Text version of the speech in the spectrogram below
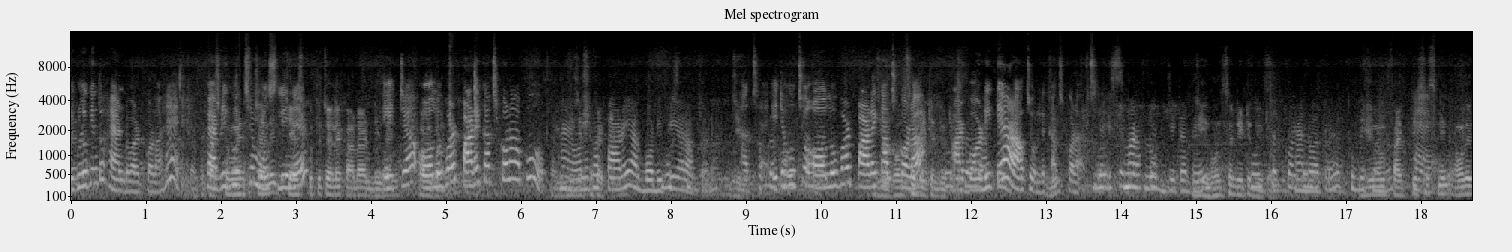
এগুলো কিন্তু হ্যান্ড ওয়ার্ক করা হ্যাঁ? ফ্যাব্রিক হচ্ছে চাইলে মসলিনের এটা অল ওভার পারে কাজ করা আপু? হ্যাঁ অল ওভার পাড়ে আর বডিতে আর আঁচলে আচ্ছা এটা হচ্ছে অল ওভার পাড়ে কাজ করা আর বডিতে আর আঁচলে কাজ করা আছে। স্মার্ট লুক যেটা দেয় হোলসেল রেটে দুটো হ্যান্ড ওয়ার্কে খুবই সুন্দর। 5 পিসেস নিন আমাদের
